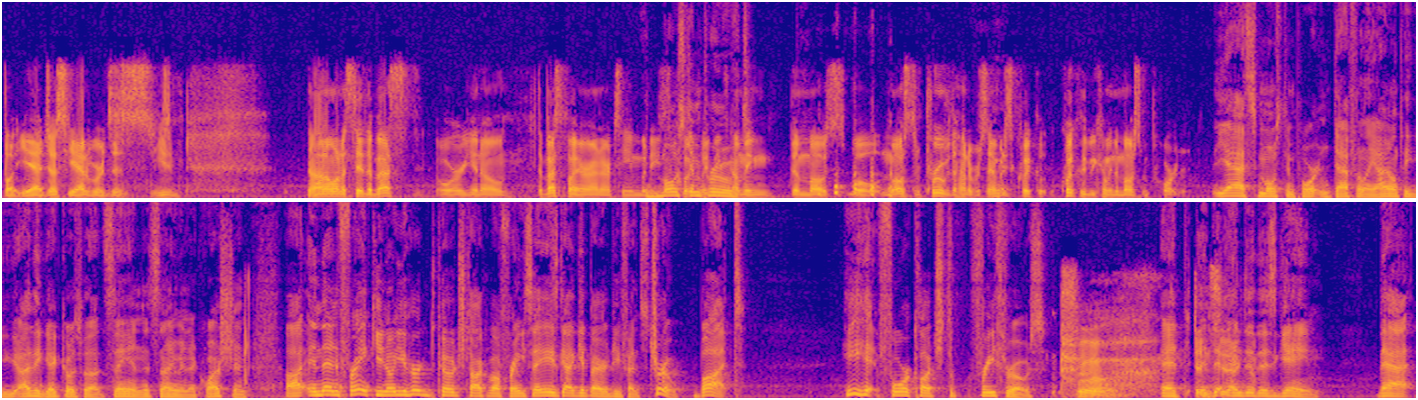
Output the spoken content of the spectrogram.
but yeah, Jesse Edwards is he's. I don't want to say the best or you know the best player on our team, but he's Most quickly improved. becoming the most well most improved 100. percent But he's quickly quickly becoming the most important. Yes, most important, definitely. I don't think you, I think it goes without saying. It's not even a question. Uh, and then Frank, you know, you heard Coach talk about Frank say hey, he's got to get better defense. True, but he hit four clutch th- free throws at, at the end of this game. That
